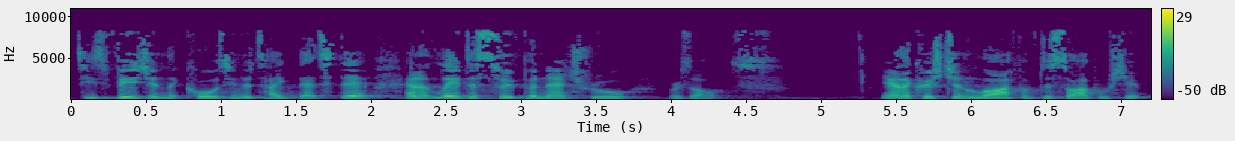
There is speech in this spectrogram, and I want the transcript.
It's his vision that caused him to take that step and it led to supernatural results. You know, the Christian life of discipleship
